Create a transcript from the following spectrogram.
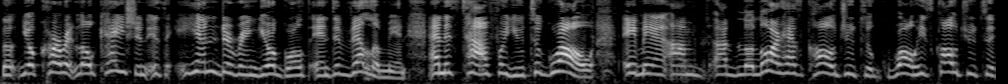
the, your current location is hindering your growth and development. And it's time for you to grow. Amen. Um, uh, the Lord has called you to grow. He's called you to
